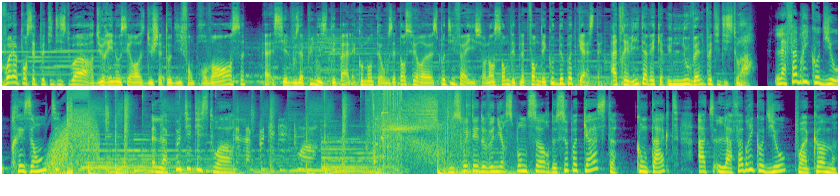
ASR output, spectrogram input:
Voilà pour cette petite histoire du rhinocéros du château d'If en Provence. Euh, si elle vous a plu, n'hésitez pas à la commenter en vous attend sur euh, Spotify sur l'ensemble des plateformes d'écoute de podcast. À très vite avec une nouvelle petite histoire. La Fabrique Audio présente La petite histoire. La petite histoire. Vous souhaitez devenir sponsor de ce podcast? Contact à lafabriquaudio.com.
